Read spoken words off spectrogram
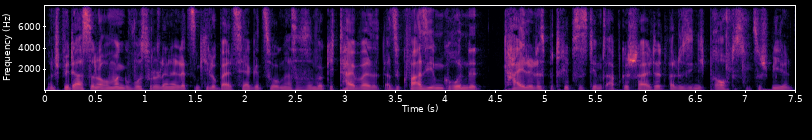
Und später hast du dann auch irgendwann gewusst, wo du deine letzten Kilobytes hergezogen hast. Hast du wirklich teilweise, also quasi im Grunde Teile des Betriebssystems abgeschaltet, weil du sie nicht brauchtest, um zu spielen.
